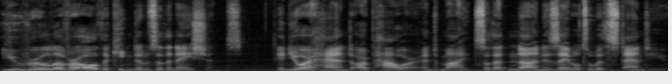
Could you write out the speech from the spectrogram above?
You rule over all the kingdoms of the nations. In your hand are power and might, so that none is able to withstand you.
